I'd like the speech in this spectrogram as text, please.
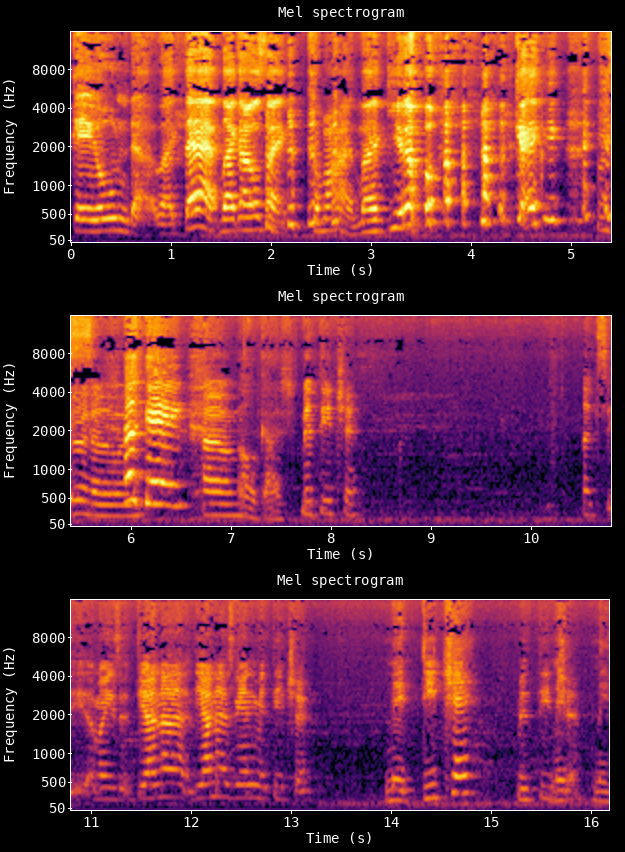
¿Qué onda? Like that. Like, I was like, come on. Like, you know? okay. We'll do another one. Okay. Um, Oh, gosh. Metiche. Let's see. I'm gonna use it. Diana, Diana es bien metiche. Metiche? Metiche. Me, me,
